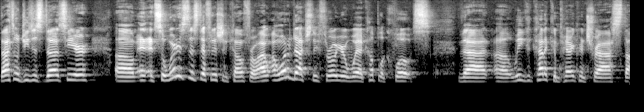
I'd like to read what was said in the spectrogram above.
that's what Jesus does here. Um, and, and, so, where does this definition come from? I, I, wanted to actually throw your way a couple of quotes that uh, we could kind of compare and contrast the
